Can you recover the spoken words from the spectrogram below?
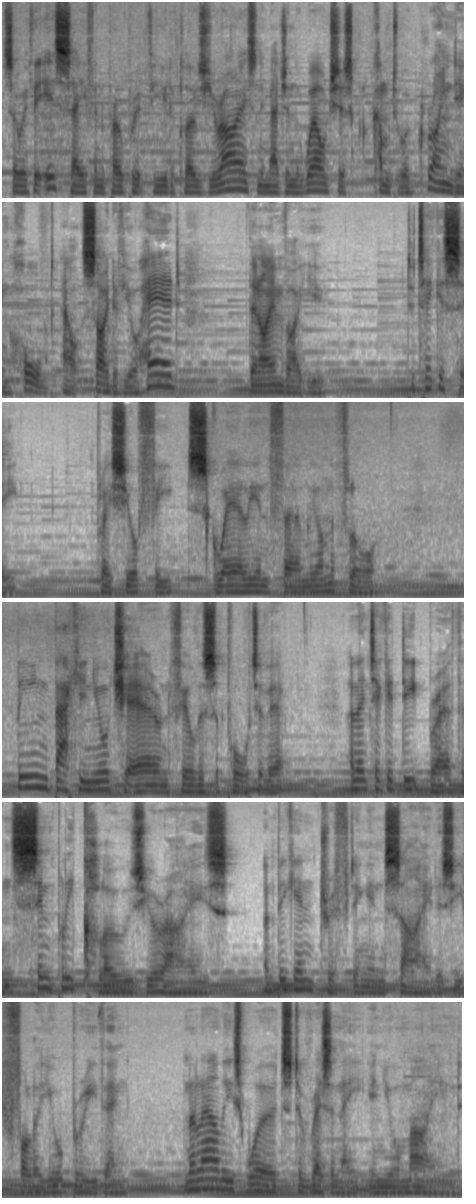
So, if it is safe and appropriate for you to close your eyes and imagine the world just come to a grinding halt outside of your head, then I invite you to take a seat, place your feet squarely and firmly on the floor, lean back in your chair and feel the support of it, and then take a deep breath and simply close your eyes and begin drifting inside as you follow your breathing and allow these words to resonate in your mind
